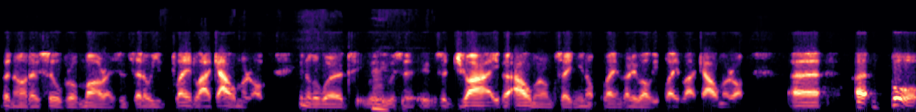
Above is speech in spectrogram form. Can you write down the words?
Bernardo Silva or Mahrez, and said, "Oh, you played like Almiron." In other words, it, mm. it was a it was a jibe at Almiron saying, "You're not playing very well. You played like Almiron." Uh, Uh, but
